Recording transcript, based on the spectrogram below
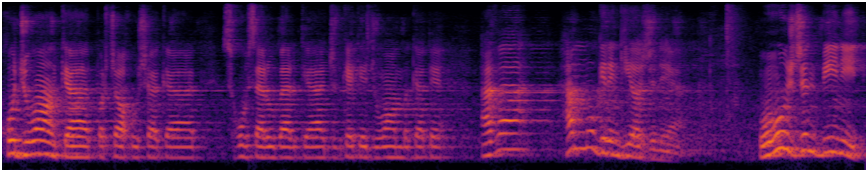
خو جوان کرد پرچا خوشه کرد سخو سرو بر کرد جلکه که جوان بکته اوه همو گرنگی ها جنیه و هوش جن بینید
